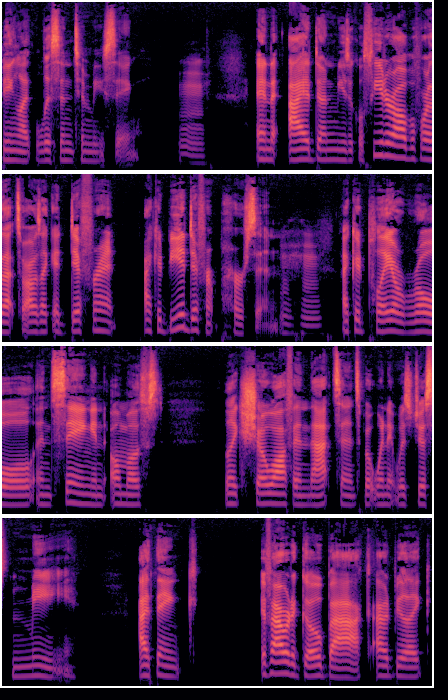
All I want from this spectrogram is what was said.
being like, listen to me sing. Mm. And I had done musical theater all before that. So I was like a different, I could be a different person. Mm-hmm. I could play a role and sing and almost like show off in that sense. But when it was just me, I think if I were to go back, I would be like,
